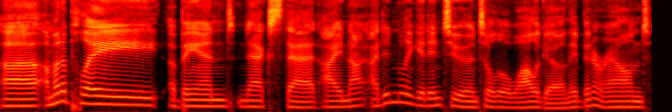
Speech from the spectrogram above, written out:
Uh, I'm gonna play a band next that I not I didn't really get into until a little while ago, and they've been around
